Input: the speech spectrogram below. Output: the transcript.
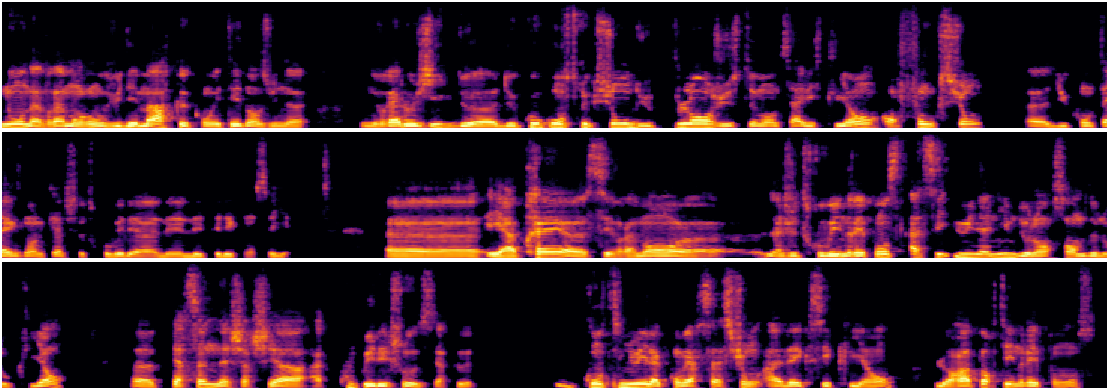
nous, on a vraiment vu des marques qui ont été dans une, vraie logique de, co-construction du plan justement de service client en fonction du contexte dans lequel se trouvaient les, les, téléconseillers. Euh, et après, euh, c'est vraiment, euh, là, j'ai trouvé une réponse assez unanime de l'ensemble de nos clients. personne n'a cherché à, couper les choses. C'est-à-dire que continuer la conversation avec ses clients, leur apporter une réponse.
